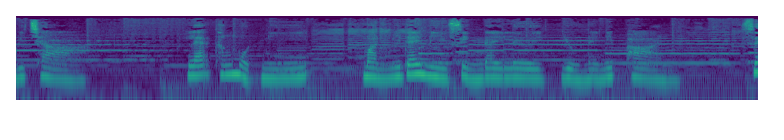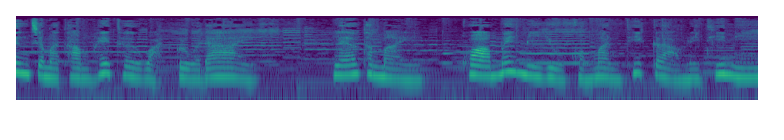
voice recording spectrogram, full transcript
วิชชา และทั้งหมดนี้ มันไม่ได้มีสิ่งใดเลยอยู่ในนิพพาน ซึ่งจะมาทำให้เธอหวาดกลัวได้ แล้วทำไม ความไม่มีอยู่ของมันที่กล่าวในที่นี้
